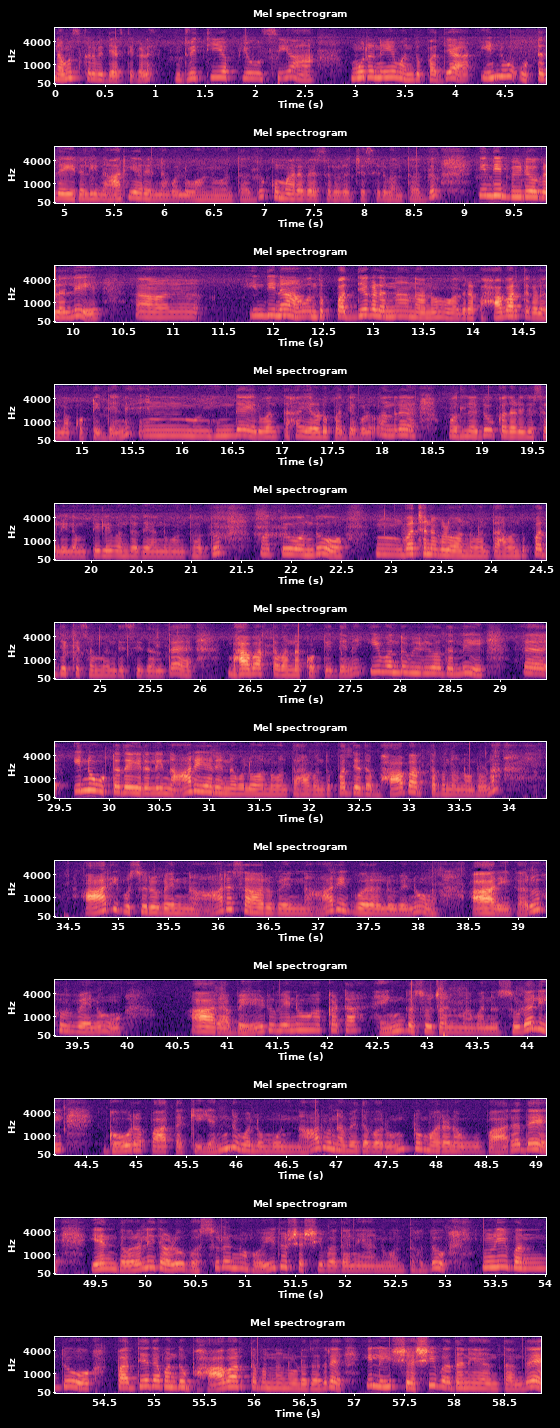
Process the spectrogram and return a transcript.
ನಮಸ್ಕಾರ ವಿದ್ಯಾರ್ಥಿಗಳೇ. ದ್ವಿತೀಯ ಪಿ ಯು ಸಿಯ ಮೂರನೆಯ ಒಂದು ಪದ್ಯ, ಇನ್ನೂ ಹುಟ್ಟದೇ ಇರಲಿ ನಾರಿಯರೆನ್ನವಲು ಅನ್ನುವಂಥದ್ದು, ಕುಮಾರವ್ಯಾಸರು ರಚಿಸಿರುವಂಥದ್ದು. ಇಂದಿನ ವಿಡಿಯೋಗಳಲ್ಲಿ ಇಂದಿನ ಒಂದು ಪದ್ಯಗಳನ್ನು ನಾನು ಅದರ ಭಾವಾರ್ಥಗಳನ್ನು ಕೊಟ್ಟಿದ್ದೇನೆ. ಇನ್ನು ಹಿಂದೆ ಇರುವಂತಹ ಎರಡು ಪದ್ಯಗಳು, ಅಂದರೆ ಮೊದಲನೇದು ಕದಡಿದ ಸಲೀಲಂ ತಿಳಿವಂದದೆ ಅನ್ನುವಂಥದ್ದು ಮತ್ತು ಒಂದು ವಚನಗಳು ಅನ್ನುವಂತಹ ಒಂದು ಪದ್ಯಕ್ಕೆ ಸಂಬಂಧಿಸಿದಂತೆ ಭಾವಾರ್ಥವನ್ನು ಕೊಟ್ಟಿದ್ದೇನೆ. ಈ ಒಂದು ವಿಡಿಯೋದಲ್ಲಿ ಇನ್ನೂ ಹುಟ್ಟದೇ ಇರಲಿ ನಾರಿಯರೆನ್ನವಲು ಅನ್ನುವಂತಹ ಒಂದು ಪದ್ಯದ ಭಾವಾರ್ಥವನ್ನು ನೋಡೋಣ. ಆರಿಗುಸುರುವೆನ್, ಆರಸಾರುವೆನ್, ಆರಿಗೊರಲುವೆನು, ಆರಿಗರುಹುವೆನು ಆರ ಬೇಡುವೆನು ಅಕಟ ಹೆಂಗಸು ಜನ್ಮವನ್ನು ಸುಡಲಿ. ಘೋರಪಾತಕಿ ಎನ್ನುವಲು ಮುನ್ನಾರು ನವೆದವರುಂಟು ಮರಣವು ಬಾರದೆ ಎಂದೊರಲಿದಳು ಬಸುರನ್ನು ಹೊಯ್ದು ಶಶಿವದನೆ ಅನ್ನುವಂತಹದ್ದು. ಈ ಒಂದು ಪದ್ಯದ ಒಂದು ಭಾವಾರ್ಥವನ್ನು ನೋಡೋದಾದರೆ ಇಲ್ಲಿ ಶಶಿವದನೆ ಅಂತಂದರೆ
